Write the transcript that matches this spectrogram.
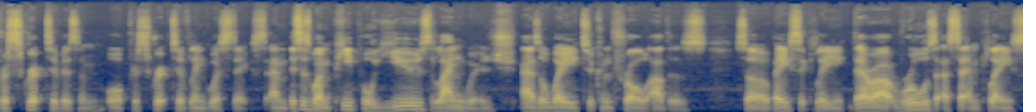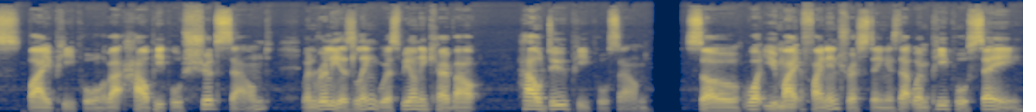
prescriptivism or prescriptive linguistics. And this is when people use language as a way to control others. So basically, there are rules that are set in place by people about how people should sound, when really, as linguists, we only care about how do people sound. So, what you might find interesting is that when people say,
